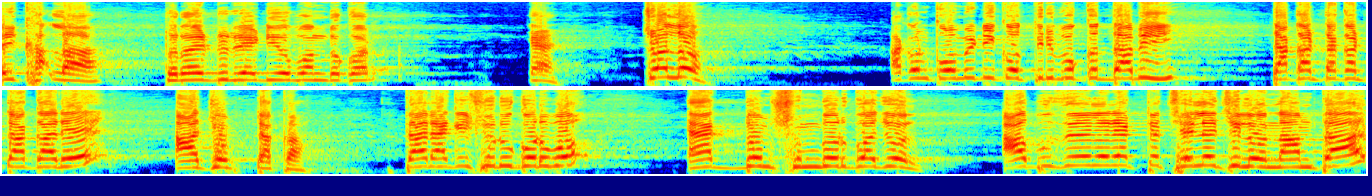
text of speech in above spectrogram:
এই খালা, তোরা একটু রেডিও বন্ধ কর। হ্যাঁ চলো। এখন কমিটি কর্তৃপক্ষের দাবি, টাকা টাকা টাকা রে, আজব টাকা। তার আগে শুরু করব। একদম সুন্দর গজল। আবু জেলের একটা ছেলে ছিল, নাম তার?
